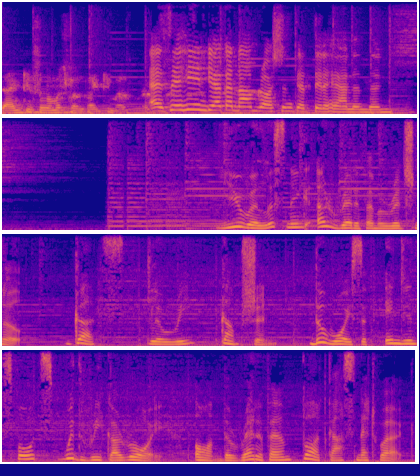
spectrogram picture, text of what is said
Thank you so much ma'am thank you ma'am ऐसे ही इंडिया का नाम रोशन करते रहे आनंदन You were listening a Red FM original. Guts, Glory, Gumption. The voice of Indian sports with Rika Roy on the Red FM Podcast Network.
